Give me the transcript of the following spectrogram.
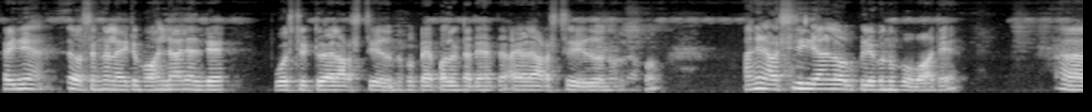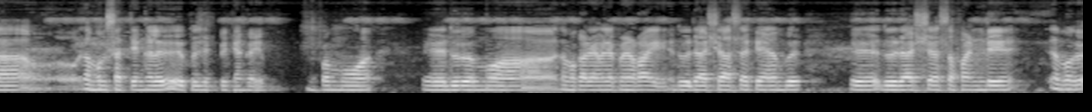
കഴിഞ്ഞ ദിവസങ്ങളിലായിട്ട് മോഹൻലാലിനെതിരെ പോസ്റ്റ് ഇട്ടു അയാൾ അറസ്റ്റ് ചെയ്തു. ഇപ്പോൾ പേപ്പറുണ്ട് അദ്ദേഹത്തെ അയാളെ അറസ്റ്റ് ചെയ്തു എന്നുള്ളത്. അപ്പോൾ അങ്ങനെ അറസ്റ്റ് ചെയ്യാനുള്ള വകുപ്പിലേക്കൊന്നും പോവാതെ നമുക്ക് സത്യങ്ങൾ പ്രചരിപ്പിക്കാൻ കഴിയും. ഇപ്പം നമുക്കറിയാമല്ലോ പിണറായി ദുരിതാശ്വാസ ക്യാമ്പ് ദുരിതാശ്വാസ ഫണ്ട് നമുക്ക്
